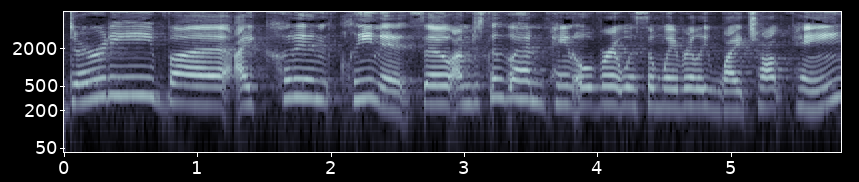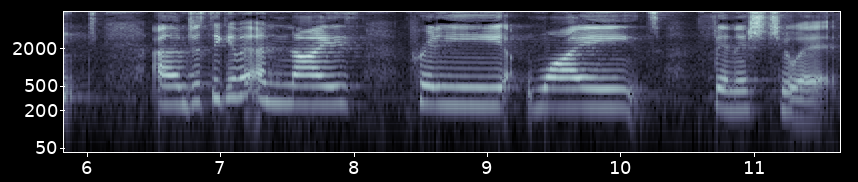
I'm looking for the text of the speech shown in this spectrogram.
dirty, but I couldn't clean it. So I'm just going to go ahead and paint over it with some Waverly White Chalk paint um, just to give it a nice, pretty white finish to it.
